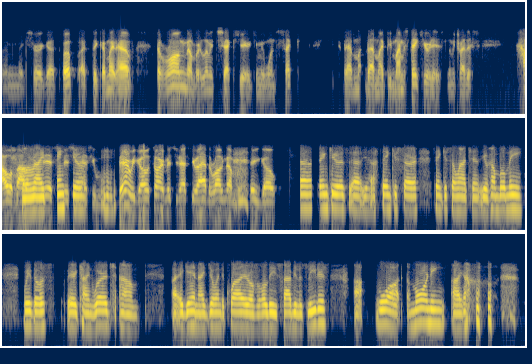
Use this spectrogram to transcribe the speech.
Let me make sure I got. Oh, I think I might have the wrong number. Let me check here. Give me one sec. That that might be my mistake. Here it is. Let me try this. How about All right. this, Thank Miss you. Ionescu? there we go. Sorry, Miss Ionescu, I had the wrong number. There you go. Uh, thank you. Uh, yeah, thank you, sir. Thank you so much. And you humble me with those very kind words. Um, uh, again, I joined the choir of all these fabulous leaders. Uh, what a morning! I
